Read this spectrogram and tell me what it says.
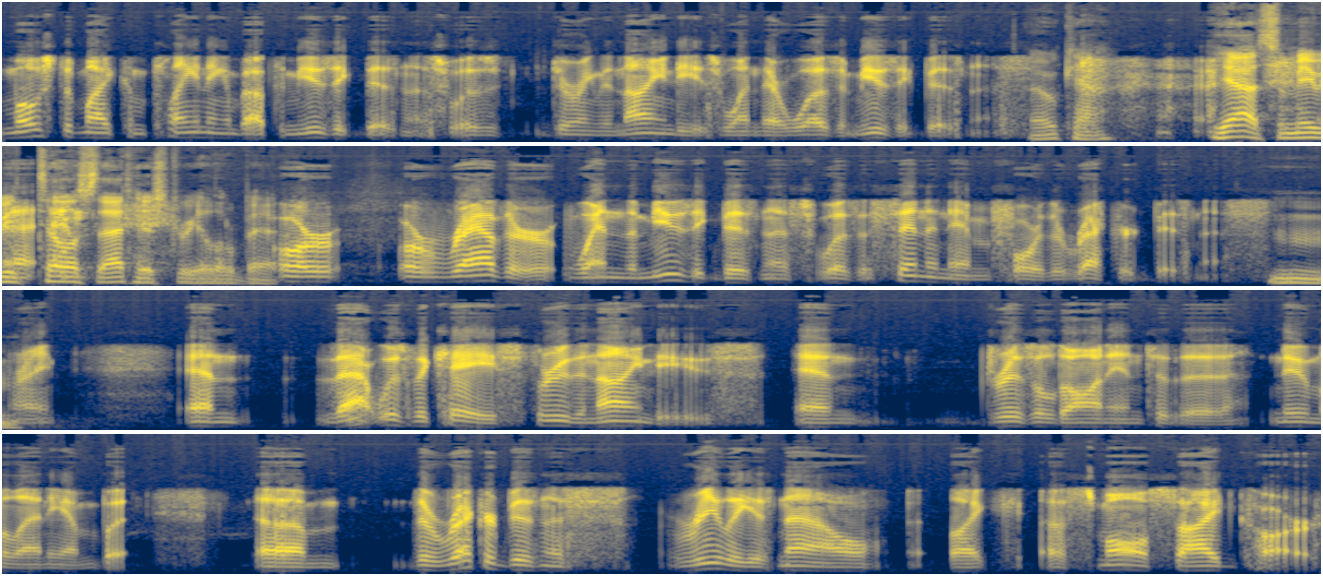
most of my complaining about the music business was during the 90s when there was a music business. Okay. Yeah, so maybe tell us that history a little bit. Or or rather when the music business was a synonym for the record business, mm. right? And that was the case through the 90s and drizzled on into the new millennium, but um, the record business really is now like a small sidecar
